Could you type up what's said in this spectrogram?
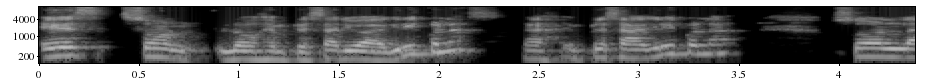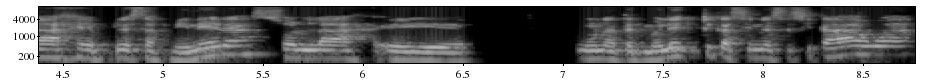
Es, son los empresarios agrícolas, las empresas agrícolas, son las empresas mineras, son las eh, una termoeléctrica si necesita agua,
